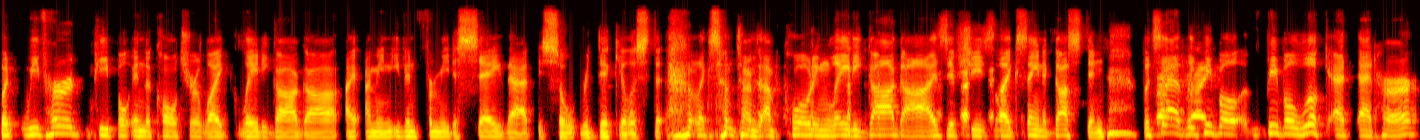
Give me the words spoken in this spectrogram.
but we've heard people in the culture like Lady Gaga. I, I mean, even for me to say that is so ridiculous that like sometimes I'm quoting Lady Gaga as if she's like Saint Augustine, but Right, sadly right. people people look at at her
